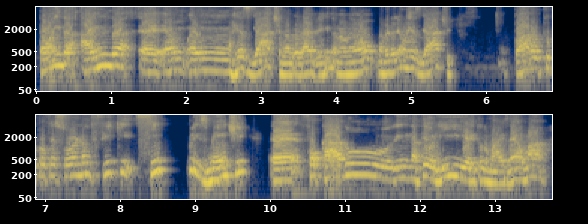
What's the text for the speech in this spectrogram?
Então, ainda, ainda é, é, um, é um resgate, na verdade, ainda não, não, na verdade é um resgate para que o professor não fique simplesmente é, focado em, na teoria e tudo mais, né? Uma,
